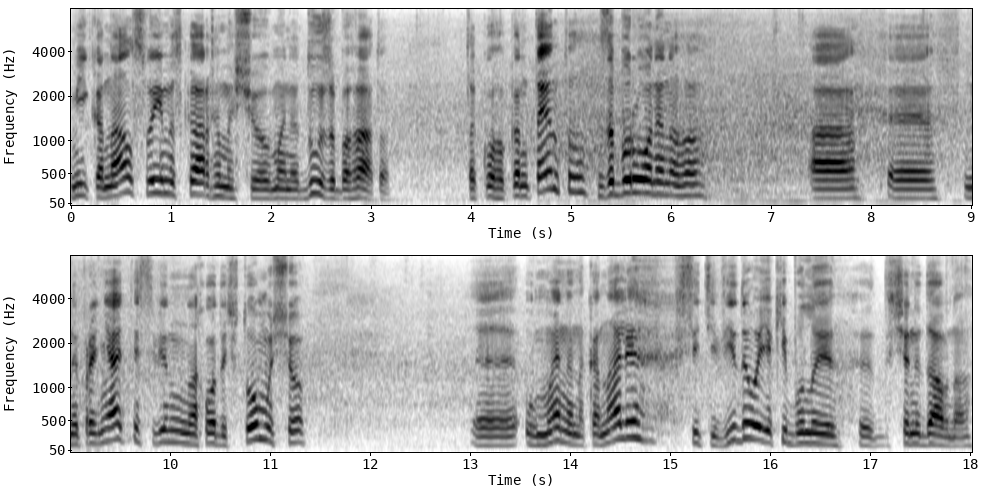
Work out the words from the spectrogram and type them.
мій канал своїми скаргами, що в мене дуже багато такого контенту забороненого. А е, неприйнятність він знаходить в тому, що Е, у мене на каналі всі ті відео, які були е, ще недавно,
